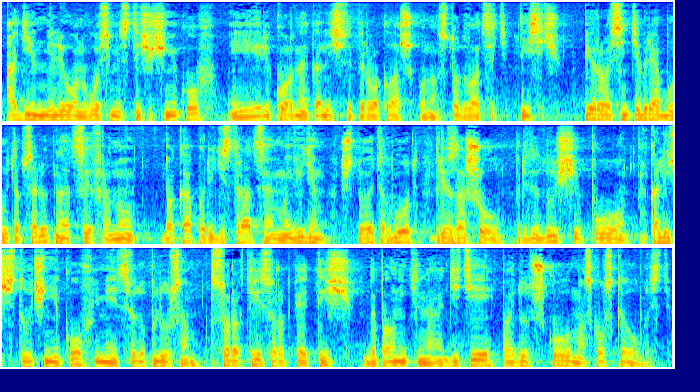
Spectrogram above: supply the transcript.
1 миллион 80 тысяч учеников и рекордное количество первоклассников у нас 120 тысяч. 1 сентября будет абсолютная цифра, но пока по регистрациям мы видим, что этот год превзошел предыдущий по количеству учеников, имеется в виду плюсом 43-45 тысяч дополнительно детей пойдут в школу Московской области.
